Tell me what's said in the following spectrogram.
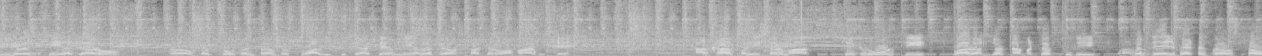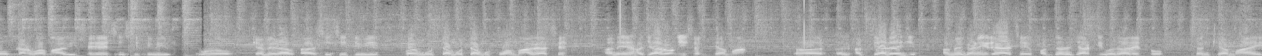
વિદેશથી હજારો ભક્તો સંતરામ ભક્તો આવી ચૂક્યા છે. એમની અલગ વ્યવસ્થા કરવામાં આવી છે. આખા પરિસરમાં એક રોડથી બહાર અંદરના મંડપ સુધી બધે જ બેઠક વ્યવસ્થાઓ કરવામાં આવી છે. સીસીટીવી કેમેરા સીસીટીવી પણ મોટા મોટા મૂકવામાં આવ્યા છે અને હજારોની સંખ્યામાં અત્યારે જ અમે ગણી રહ્યા છીએ પંદર હજારથી વધારે તો સંખ્યામાં આવે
